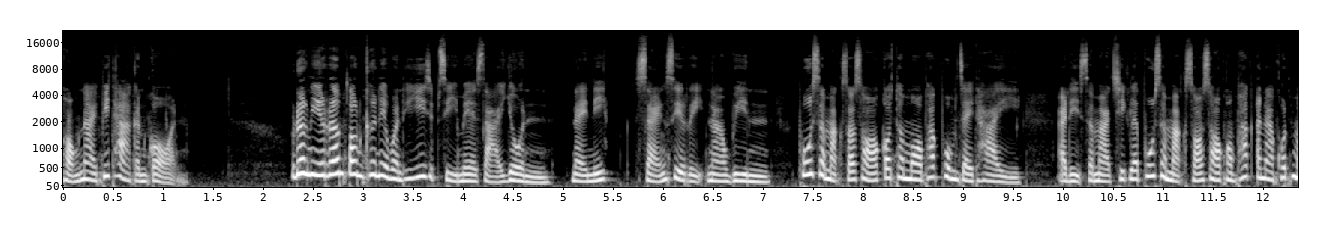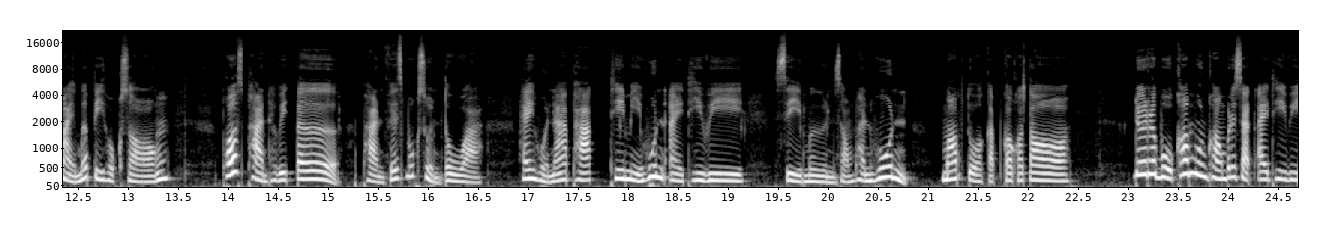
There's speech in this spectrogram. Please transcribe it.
ของนายพิธากันก่อน เรื่องนี้เริ่มต้นขึ้นในวันที่ 24 เมษายนนายนิก แสงสิรินาวิน ผู้สมัครสสกทมพักภูมิใจไทย อดีตสมาชิกและผู้สมัครสสของพรรคอนาคตใหม่เมื่อปี 62 โพสต์ผ่านทวิตเตอร์ผ่าน Facebook ส่วนตัว ให้หัวหน้าพักที่มีหุ้นไอทีวี42,000 หุ้น มอบตัวกับกกต โดยระบุข้อมูลของบริษัทไอทีวี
